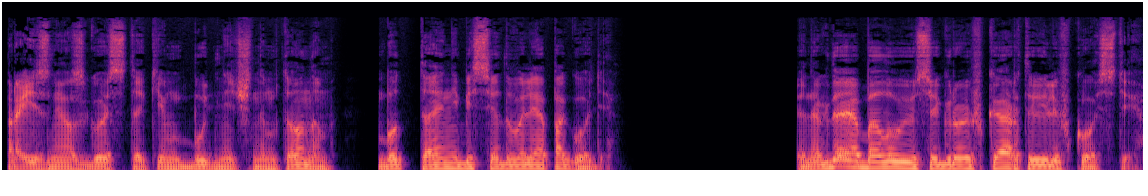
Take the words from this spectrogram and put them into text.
— произнес гость таким будничным тоном, будто они беседовали о погоде. «Иногда я балуюсь игрой в карты или в кости.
